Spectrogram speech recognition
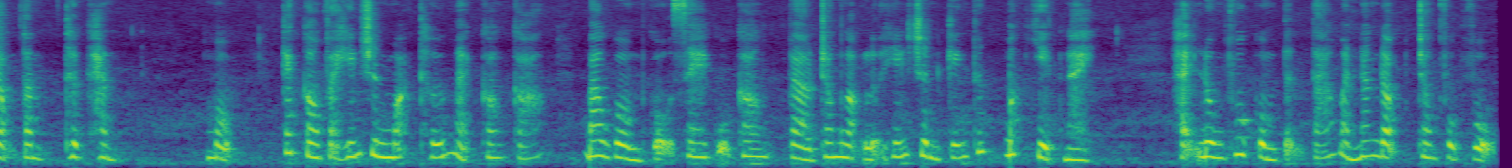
trọng tâm thực hành một các con phải hiến sinh mọi thứ mà con có bao gồm cỗ xe của con vào trong ngọn lửa hiến sinh kiến thức bất diệt này hãy luôn vô cùng tỉnh táo và năng động trong phục vụ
